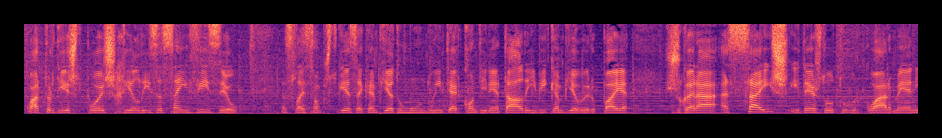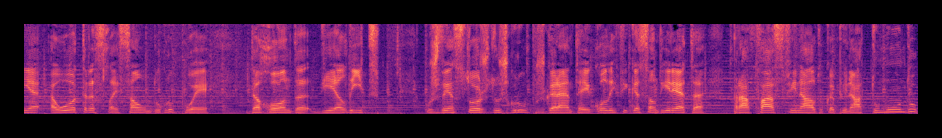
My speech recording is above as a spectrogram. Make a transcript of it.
quatro dias depois, realiza-se em Viseu. A seleção portuguesa campeã do mundo intercontinental e bicampeã europeia jogará a 6 e 10 de outubro com a Arménia, a outra seleção do Grupo E da ronda de elite. Os vencedores dos grupos garantem a qualificação direta para a fase final do Campeonato do Mundo,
